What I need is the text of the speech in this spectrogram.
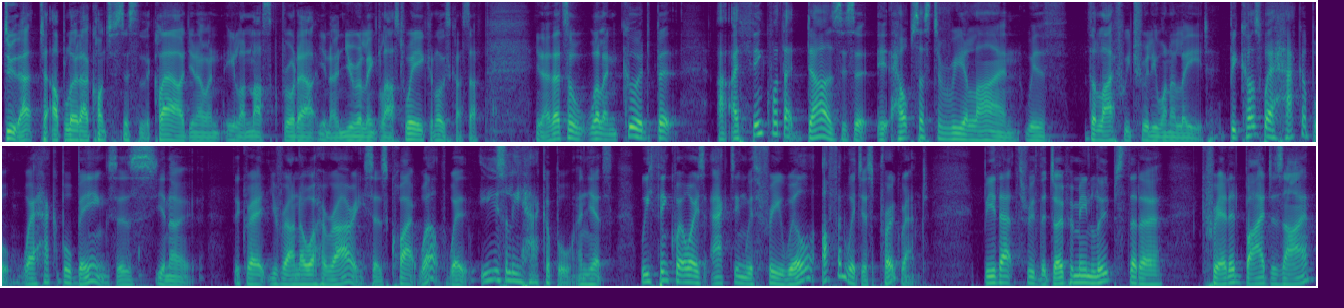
do that to upload our consciousness to the cloud, you know, and Elon Musk brought out, you know, Neuralink last week and all this kind of stuff. You know, that's all well and good, but I think what that does is it, it helps us to realign with the life we truly want to lead because we're hackable. We're hackable beings, as you know, the great Yuval Noah Harari says quite well. We're easily hackable, and yet we think we're always acting with free will. Often we're just programmed, be that through the dopamine loops that are created by design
